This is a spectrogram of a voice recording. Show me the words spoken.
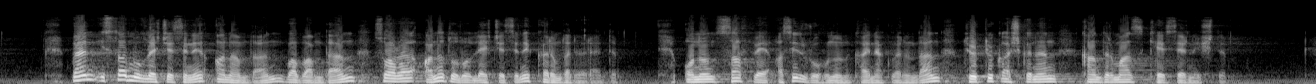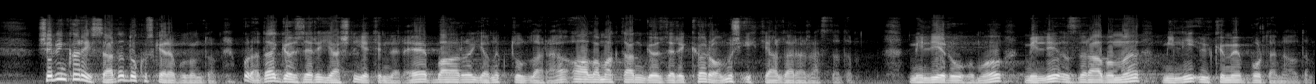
Ben İstanbul lehçesini anamdan, babamdan, sonra Anadolu lehçesini karımdan öğrendim. Onun saf ve asil ruhunun kaynaklarından Türklük aşkının kandırmaz kevserini içtim. Şebin Karahisar'da dokuz kere bulundum. Burada gözleri yaşlı yetimlere, bağrı yanık dullara, ağlamaktan gözleri kör olmuş ihtiyarlara rastladım. Milli ruhumu, milli ızdırabımı, milli ülkümü buradan aldım.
